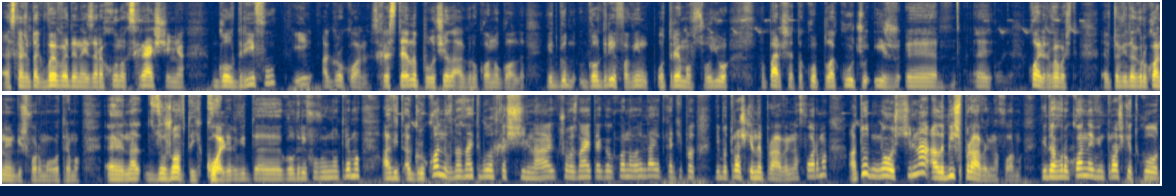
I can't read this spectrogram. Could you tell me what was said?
е, скажімо так, виведений за рахунок схрещення Голдріфу і Агрокон. Схрестили, отримали Агрокону голди. Від Гол- Голдріфа він отримав свою, по-перше, таку плакучу і ж, е, е, колір, вибачте, е, то від Агрокону він більш форму отримав. Е, на жовтий колір від е, Голдріфу він отримав. А від Агрокони вона, знаєте, була така щільна. Якщо ви знаєте, як Агрокона виглядає, така, типу, ніби трошки неправильна форма. А тут в нього щільна, але більш правильна форма. Від Агрокони він трошки таку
